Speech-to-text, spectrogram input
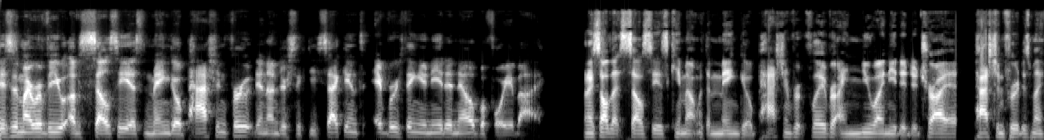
This is my review of Celsius Mango Passion Fruit in under 60 seconds. Everything you need to know before you buy. When I saw that Celsius came out with a mango passion fruit flavor, I knew I needed to try it. Passion fruit is my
